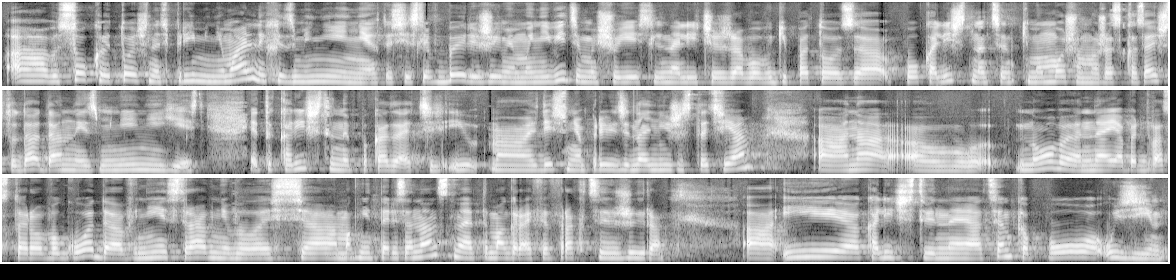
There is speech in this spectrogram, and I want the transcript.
а высокая точность при минимальных изменениях, то есть если в Б-режиме мы не видим еще, есть ли наличие жирового гепатоза, по количественной оценке мы можем уже сказать, что да, данные изменения есть. Это количественный показатель. И а, здесь у меня приведена ниже статья, а, она а, новая, ноябрь 2022 года, в ней сравнивалась а, магнитно-резонансная томография фракции жира, а, и количественная оценка по УЗИ.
